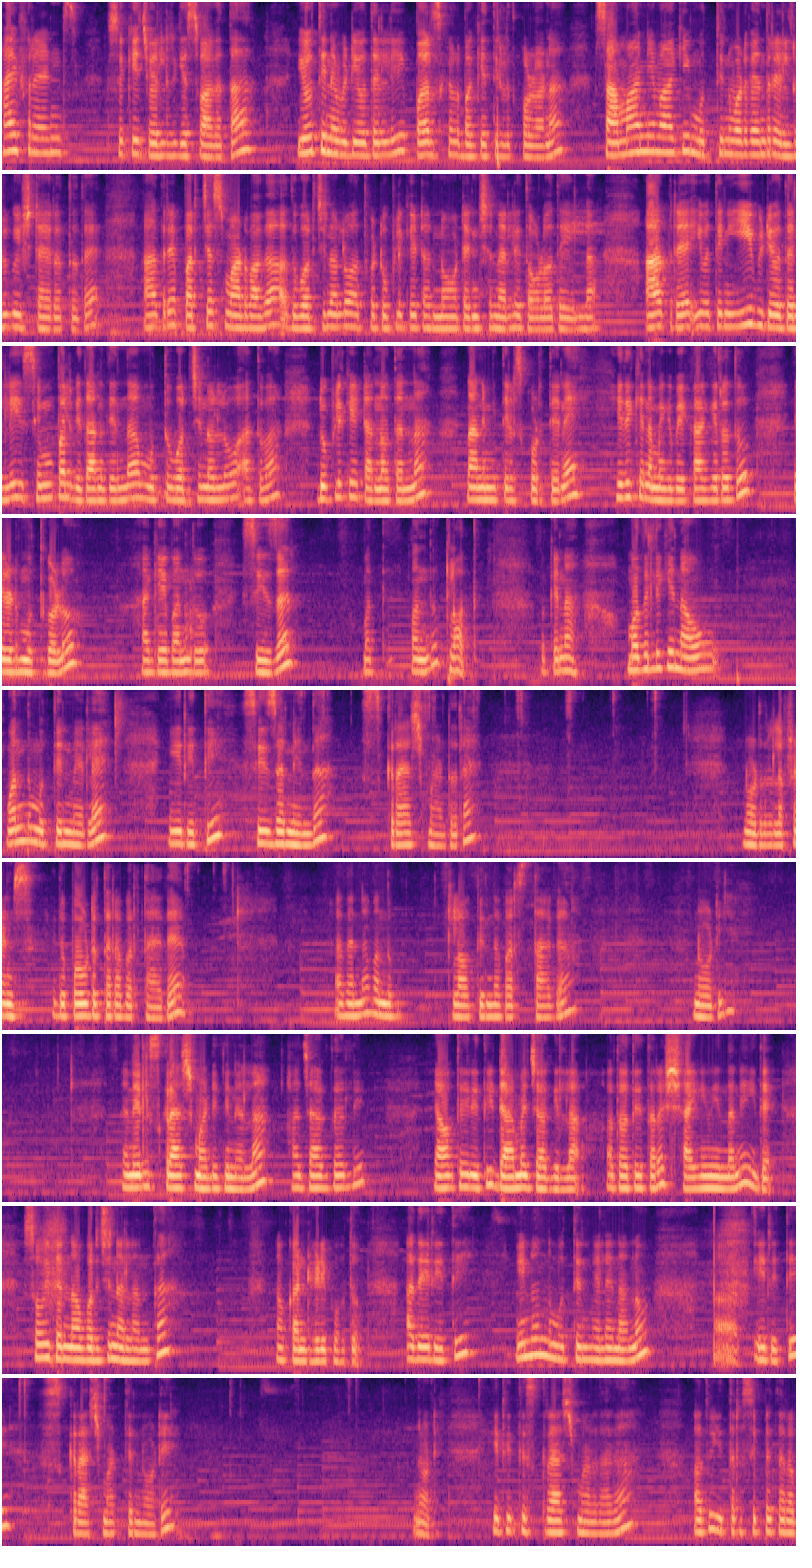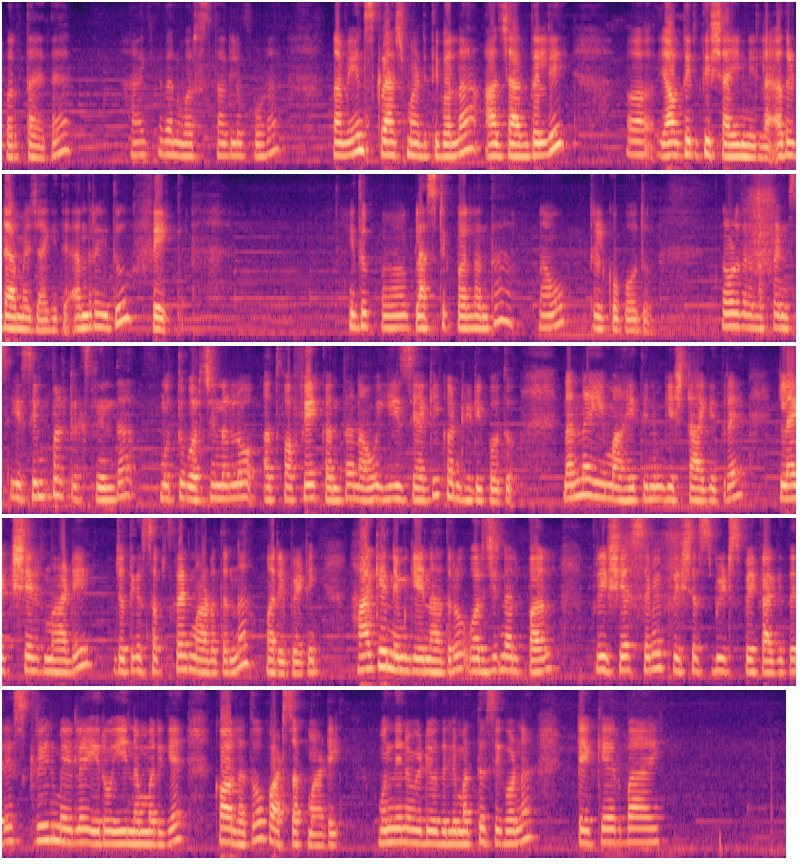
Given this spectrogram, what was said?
Hi friends ಸುಖಿ ಜ್ಯುವೆಲ್ಲರಿಗೆ ಸ್ವಾಗತ. ಇವತ್ತಿನ ವಿಡಿಯೋದಲ್ಲಿ ಪರ್ಸ್ಗಳ ಬಗ್ಗೆ ತಿಳಿದುಕೊಳ್ಳೋಣ. ಸಾಮಾನ್ಯವಾಗಿ ಮುತ್ತಿನ ಒಡವೆ ಅಂದರೆ ಎಲ್ರಿಗೂ ಇಷ್ಟ ಇರುತ್ತದೆ. ಆದರೆ ಪರ್ಚೇಸ್ ಮಾಡುವಾಗ ಅದು ಒರಿಜಿನಲ್ಲು ಅಥವಾ ಡೂಪ್ಲಿಕೇಟ್ ಅನ್ನೋ ಟೆನ್ಷನಲ್ಲಿ ತೊಗೊಳ್ಳೋದೇ ಇಲ್ಲ. ಆದರೆ ಇವತ್ತಿನ ಈ ವಿಡಿಯೋದಲ್ಲಿ ಸಿಂಪಲ್ ವಿಧಾನದಿಂದ ಮುತ್ತು ಒರಿಜಿನಲ್ಲು ಅಥವಾ ಡೂಪ್ಲಿಕೇಟ್ ಅನ್ನೋದನ್ನು ನಾನು ನಿಮಗೆ ತಿಳಿಸ್ಕೊಡ್ತೇನೆ. ಇದಕ್ಕೆ ನಮಗೆ ಬೇಕಾಗಿರೋದು ಎರಡು ಮುತ್ತುಗಳು, ಹಾಗೆ ಒಂದು ಸೀಸರ್ ಮತ್ತು ಒಂದು ಕ್ಲಾತ್ ಓಕೆನಾ ಮೊದಲಿಗೆ ನಾವು ಒಂದು ಮುತ್ತಿನ ಮೇಲೆ ಈ ರೀತಿ ಸೀಸನ್ನಿಂದ ಸ್ಕ್ರ್ಯಾಚ್ ಮಾಡಿದ್ರೆ, ನೋಡಿದ್ರಲ್ಲ ಫ್ರೆಂಡ್ಸ್ ಇದು ಪೌಡ್ರ್ ಥರ ಬರ್ತಾ ಇದೆ. ಅದನ್ನು ಒಂದು ಕ್ಲಾತಿಂದ ಬರ್ಸಿದಾಗ ನೋಡಿ. ನಾನು ಎಲ್ಲಿ ಸ್ಕ್ರ್ಯಾಚ್ ಮಾಡಿದ್ದೀನಲ್ಲ, ಆ ಜಾಗದಲ್ಲಿ ಯಾವುದೇ ರೀತಿ ಡ್ಯಾಮೇಜ್ ಆಗಿಲ್ಲ. ಅದು ಅದೇ ಥರ ಶೈನಿಂದನೇ ಇದೆ. ಸೊ ಇದನ್ನು ಒರಿಜಿನಲ್ ಅಂತ ನಾವು ಕಂಡುಹಿಡಿಬಹುದು. ಅದೇ ರೀತಿ ಇನ್ನೊಂದು ಮುತ್ತಿನ ಮೇಲೆ ನಾನು ಈ ರೀತಿ ಸ್ಕ್ರ್ಯಾಚ್ ಮಾಡ್ತೀನಿ ನೋಡಿ. ನೋಡಿ, ಈ ರೀತಿ ಸ್ಕ್ರ್ಯಾಚ್ ಮಾಡಿದಾಗ ಅದು ಈ ಥರ ಸಿಪ್ಪೆ ಥರ ಬರ್ತಾ ಇದೆ. ಹಾಗೆ ಅದನ್ನು ಒರೆಸ್ದಾಗಲೂ ಕೂಡ ನಾವೇನು ಸ್ಕ್ರ್ಯಾಚ್ ಮಾಡಿದ್ದೀವಲ್ಲ, ಆ ಜಾಗದಲ್ಲಿ ಯಾವುದೇ ರೀತಿ ಶೈನ್ ಇಲ್ಲ, ಅದು ಡ್ಯಾಮೇಜ್ ಆಗಿದೆ. ಅಂದರೆ ಇದು ಫೇಕ್ ಇದು ಪ್ಲಾಸ್ಟಿಕ್ ಬಲ್ ಅಂತ ನಾವು ತಿಳ್ಕೊಬೋದು. ನೋಡಿದ್ರಲ್ಲ ಫ್ರೆಂಡ್ಸ್ ಈ ಸಿಂಪಲ್ ಟ್ರಿಕ್ಸ್ನಿಂದ ಮುತ್ತು ಒರಿಜಿನಲ್ಲು ಅಥವಾ ಫೇಕ್ ಅಂತ ನಾವು ಈಸಿಯಾಗಿ ಕಂಡುಹಿಡಿಬೋದು. ನನ್ನ ಈ ಮಾಹಿತಿ ನಿಮಗೆ ಇಷ್ಟ ಆಗಿದ್ದರೆ ಲೈಕ್ ಶೇರ್ ಮಾಡಿ, ಜೊತೆಗೆ ಸಬ್ಸ್ಕ್ರೈಬ್ ಮಾಡೋದನ್ನು ಮರಿಬೇಡಿ. ಹಾಗೆ ನಿಮಗೇನಾದರೂ original pearl precious semi precious beads ಬೇಕಾಗಿದ್ದರೆ screen ಮೇಲೆ ಇರೋ ಈ ನಂಬರ್ಗೆ ಕಾಲ್ ಅಥವಾ ವಾಟ್ಸಪ್ ಮಾಡಿ. ಮುಂದಿನ ವಿಡಿಯೋದಲ್ಲಿ ಮತ್ತೆ ಸಿಗೋಣ. Take care bye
